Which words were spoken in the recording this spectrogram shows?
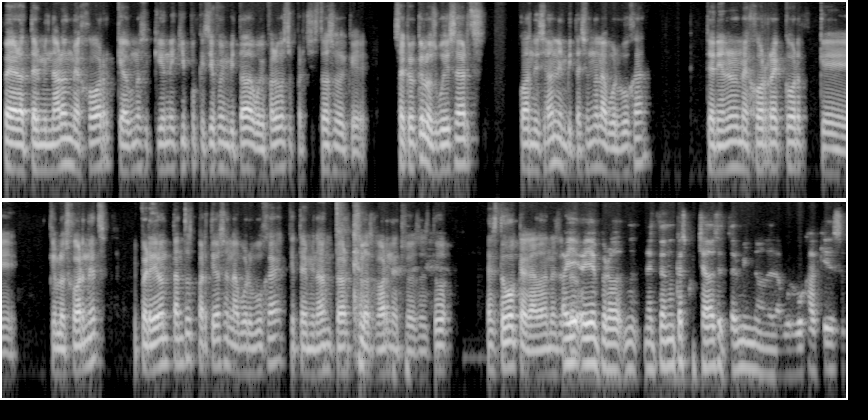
pero terminaron mejor que algunos aquí un equipo que sí fue invitado, güey. Fue algo súper chistoso de que, o sea, creo que los Wizards, cuando hicieron la invitación a la burbuja, tenían un mejor récord que, que los Hornets y perdieron tantos partidos en la burbuja que terminaron peor que los Hornets, sea, estuvo, estuvo cagado en ese Oye, oye, pero neta, nunca he escuchado ese término de la burbuja. ¿Qué es?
